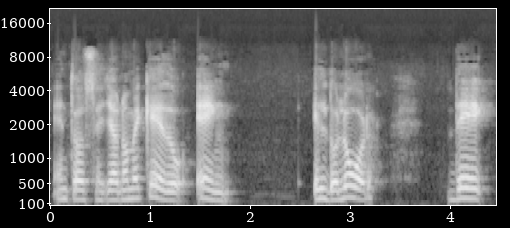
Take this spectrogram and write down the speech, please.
Entonces ya no me quedo en el dolor de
